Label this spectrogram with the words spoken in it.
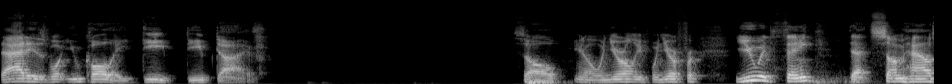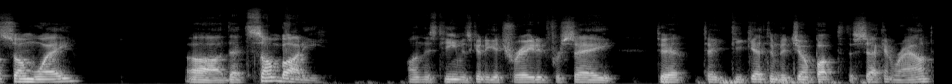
That is what you call a deep, deep dive. So, you know, when you're only, when you're, for, you would think that somehow, some way, uh, that somebody on this team is going to get traded for, say, to, to, to get them to jump up to the second round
